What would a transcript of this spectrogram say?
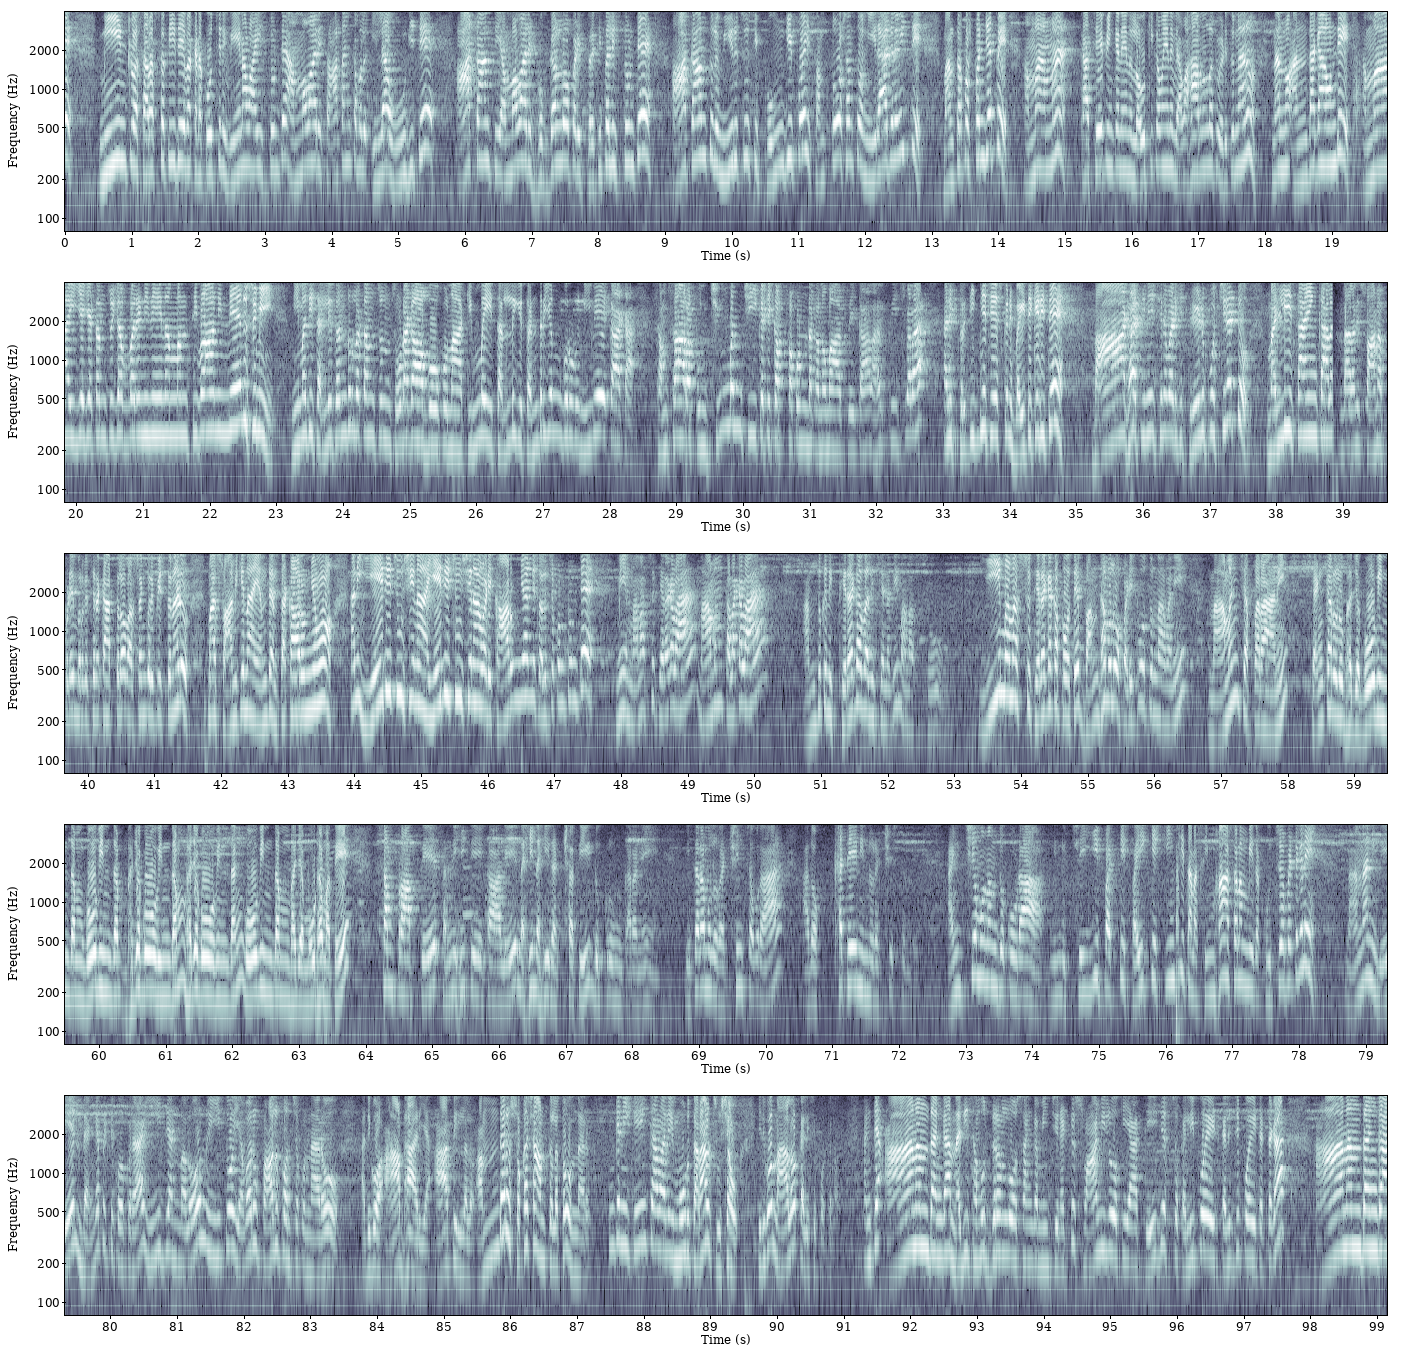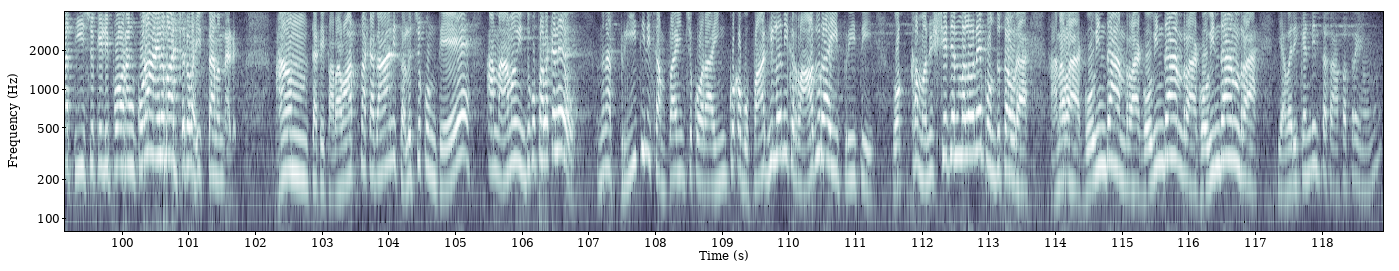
మీ ఇంట్లో సరస్వతీదేవి అక్కడ కూర్చుని వీణ వాయిస్తుంటే అమ్మవారి తాటంకములు ఇలా ఊగితే ఆకాంతి అమ్మవారి బుగ్గల్లో పడి ప్రతిఫలిస్తుంటే ఆకాంతులు మీరు చూసి పొంగిపోయి సంతోషంతో నీరాజనమిచ్చి మంత్రపుష్పం చెప్పి అమ్మ అమ్మ కాసేపు ఇంకా నేను లౌకికమైన వ్యవహారంలోకి వెడుతున్నాను. నన్ను అండగా ఉండి అమ్మా అయ్యటంచు ఎవ్వరిని నేనమ్మన్ శివా నిన్నేను సుమి. నిమది తల్లిదండ్రులటంచున్ చూడగా బోకు నాకిమ్మై తల్లియు తండ్రియున్ గురుడు నీవే కాక సంసారపు చిమ్మం చీకటి కప్పకుండా కనుమా శ్రీకాళహస్తీశ్వర అని ప్రతిజ్ఞ చేసుకుని బయటికెడితే బాగా తినేసిన వాడికి త్రేణుపు వచ్చినట్టు మళ్ళీ సాయంకాలం ఉండాలని స్వామి అప్పుడే మృగశిరకార్తెలో వర్షం కురిపిస్తున్నాడు. మా స్వామికి నా ఎంత ఎంత కారుణ్యమో అని ఏది చూసినా ఏది చూసినా వాడి కారుణ్యాన్ని తలుచుకుంటుంటే మీ మనస్సు తిరగలా నామం పలకలా అందుకని తిరగవలసినది మనస్సు. ఈ మనస్సు తిరగకపోతే బంధములో పడిపోతున్నామని నామం చెప్పరా అని శంకరులు భజ గోవిందం గోవిందం భజ గోవిందం భజ గోవిందం గోవిందం భజ మూఢమతే సంప్రాప్తే సన్నిహితే కాలే నహి నహి రక్షతి డుక్రుంకరణే. ఇతరములు రక్షించవురా అదొక్కటే నిన్ను రక్షిస్తుంది. అంత్యమునందు కూడా నిన్ను చెయ్యి పట్టి పైకెక్కించి తన సింహాసనం మీద కూర్చోబెట్టుకుని నాన్న నీవేం బెంగ పెట్టుకోకురా? ఈ జన్మలో నీతో ఎవరు పాలు పంచుకున్నారో? అదిగో ఆ భార్య ఆ పిల్లలు అందరూ సుఖశాంతులతో ఉన్నారు. ఇంకా నీకేం కావాలి? మూడు తరాలు చూసావు ఇదిగో నాలో కలిసిపోతున్నావు. అంటే ఆనందంగా నది సముద్రంలో సంగమించినట్టు స్వామిలోకి ఆ తేజస్సు కలిపోయే కలిసిపోయేటట్టుగా ఆనందంగా తీసుకెళ్ళిపోవడం కూడా ఆయన బాధ్యత వహిస్తానన్నాడు. అంతటి పరమాత్మ కదా అని తలుచుకుంటే ఆ నామం ఎందుకు పలకలేవు? అందున ప్రీతిని సంపాదించుకోరా. ఇంకొక ఉపాధిలో నీకు రాదురా ఈ ప్రీతి. ఒక్క మనుష్య జన్మలోనే పొందుతావురా. అనరా గోవిందా అనరా గోవిందా అనరా గోవిందా అనరా. ఎవరికండి ఇంత తాపత్రయం?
